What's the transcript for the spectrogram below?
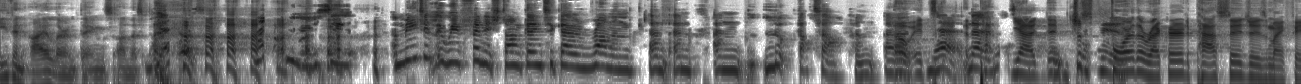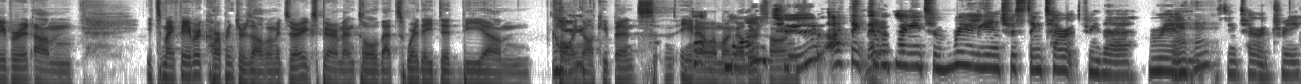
even I learn things on this podcast. you see, immediately we've finished, I'm going to go and run and and and, and look that up. And uh, oh, it's yeah, no, pa- yeah. Just for the record, Passage is my favorite. Um, it's my favorite Carpenters album. It's very experimental. That's where they did the um, calling occupants, you know, among other songs. Too. I think they Yeah. were going into really interesting territory there. Really Mhm. interesting territory.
